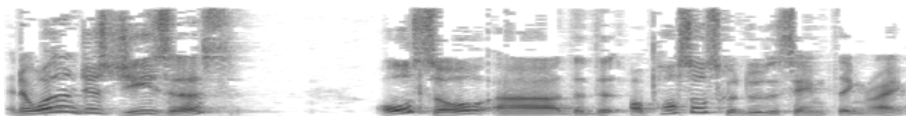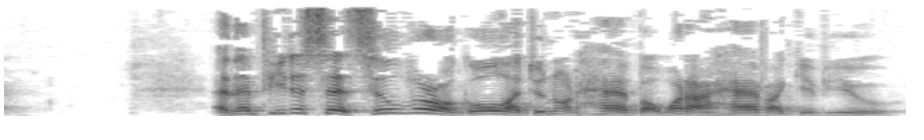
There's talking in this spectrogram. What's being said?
And it wasn't just Jesus. Also, uh, the, the apostles could do the same thing, right? And then Peter said, silver or gold I do not have, but what I have I give you.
